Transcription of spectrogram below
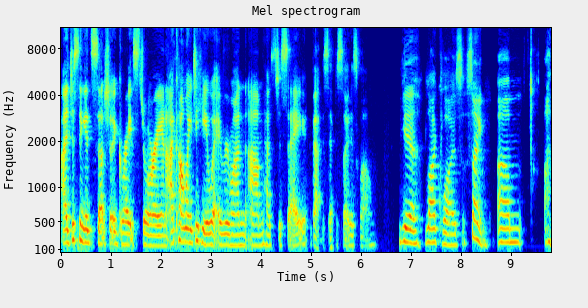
I just think it's such a great story, and I can't wait to hear what everyone um, has to say about this episode as well. Yeah, likewise. Same. Um, I,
